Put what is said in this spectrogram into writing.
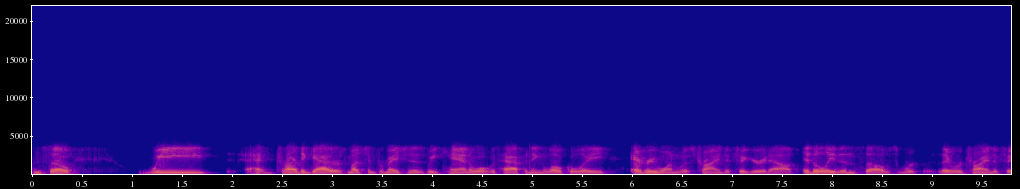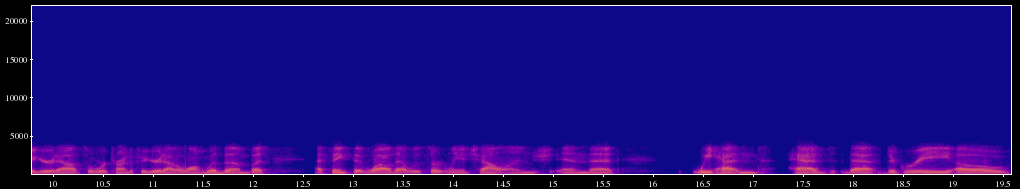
And so we had tried to gather as much information as we can of what was happening locally everyone was trying to figure it out. Italy themselves were they were trying to figure it out, so we're trying to figure it out along with them. But I think that while that was certainly a challenge, and that we hadn't had that degree of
